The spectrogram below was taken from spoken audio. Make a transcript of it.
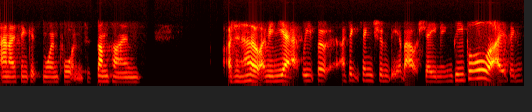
And I think it's more important to sometimes I don't know. I mean, yeah, we, but I think things shouldn't be about shaming people. I think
